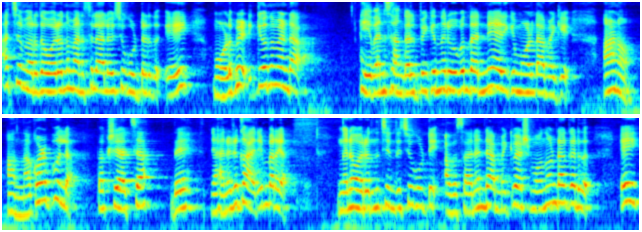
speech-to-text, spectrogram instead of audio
അച്ഛൻ വെറുതെ ഓരോന്ന് മനസ്സിലാലോചിച്ച് കൂട്ടരുത്. ഏയ് മോൾ പേടിക്കൊന്നും വേണ്ട. ഇവൻ സങ്കല്പിക്കുന്ന രൂപം തന്നെയായിരിക്കും മോളുടെ അമ്മയ്ക്ക്. ആണോ? അന്നാ കുഴപ്പമില്ല. പക്ഷേ അച്ഛ ദേ ഞാനൊരു കാര്യം പറയാം. ഇങ്ങനെ ഓരോന്ന് ചിന്തിച്ചു കൂട്ടി അവസാനം എന്റെ അമ്മയ്ക്ക് വിഷമമൊന്നും ഉണ്ടാക്കരുത്. ഏയ്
